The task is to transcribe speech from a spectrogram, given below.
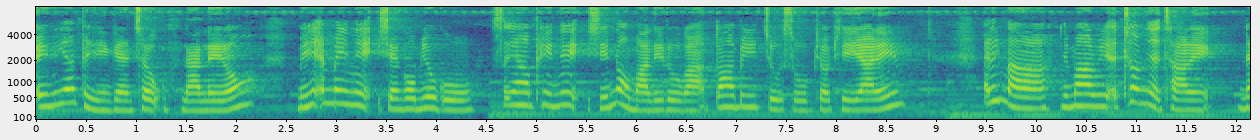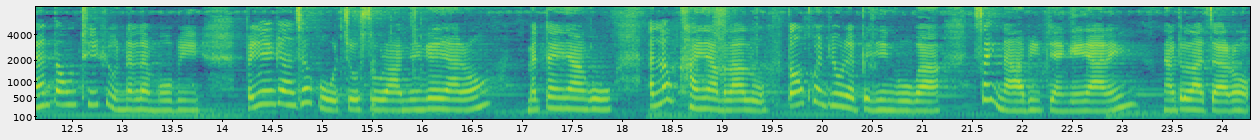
အိန္ဒိယဘရင်ကန်ချုပ်လာလေတော့မင်းအမိတ်နဲ့ရန်ကုန်မြို့ကိုဆရာဖေနဲ့ရင်းတော်မလေးတို့ကတွားပြီးကြိုဆိုဖျော်ဖြေရတယ်။အဲ့ဒီမှာမြမာရီအထွတ်မြတ်ထားတဲ့ နန်းတုံးထီးဖြူနဲ့လက်မိုးပြီးဘရင်ကန်ချုပ်ကိုကြိုဆိုတာမြင်ခဲ့ရတော့မတန်ရာကိုအလောက်ခိုင်းရမလားလို့တောင်းခွင့်ပြုတဲ့ဘရင်ကိုကစိတ်နာပြီးပြန်ခဲ့ရတယ်။နောက်တစ်လကြာတော့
